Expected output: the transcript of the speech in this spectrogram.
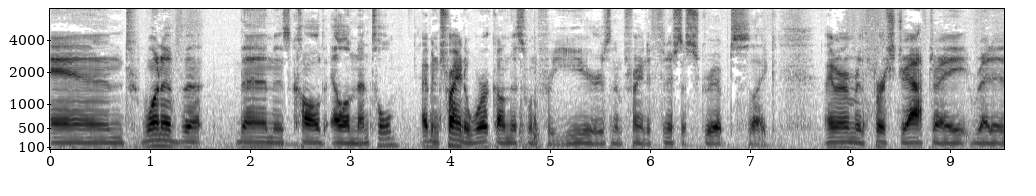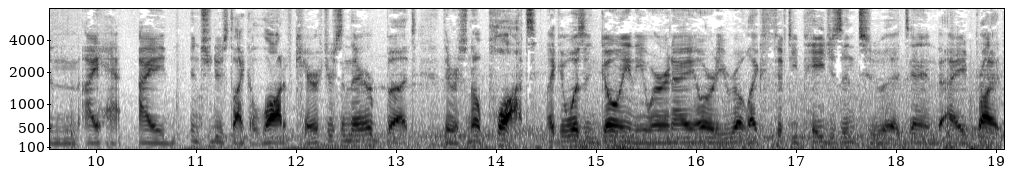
And one of the, them is called Elemental. I've been trying to work on this one for years, and I'm trying to finish the script like I remember the first draft I read it, and I ha- I introduced like a lot of characters in there, but there was no plot. Like it wasn't going anywhere, and I already wrote like 50 pages into it, and I brought it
